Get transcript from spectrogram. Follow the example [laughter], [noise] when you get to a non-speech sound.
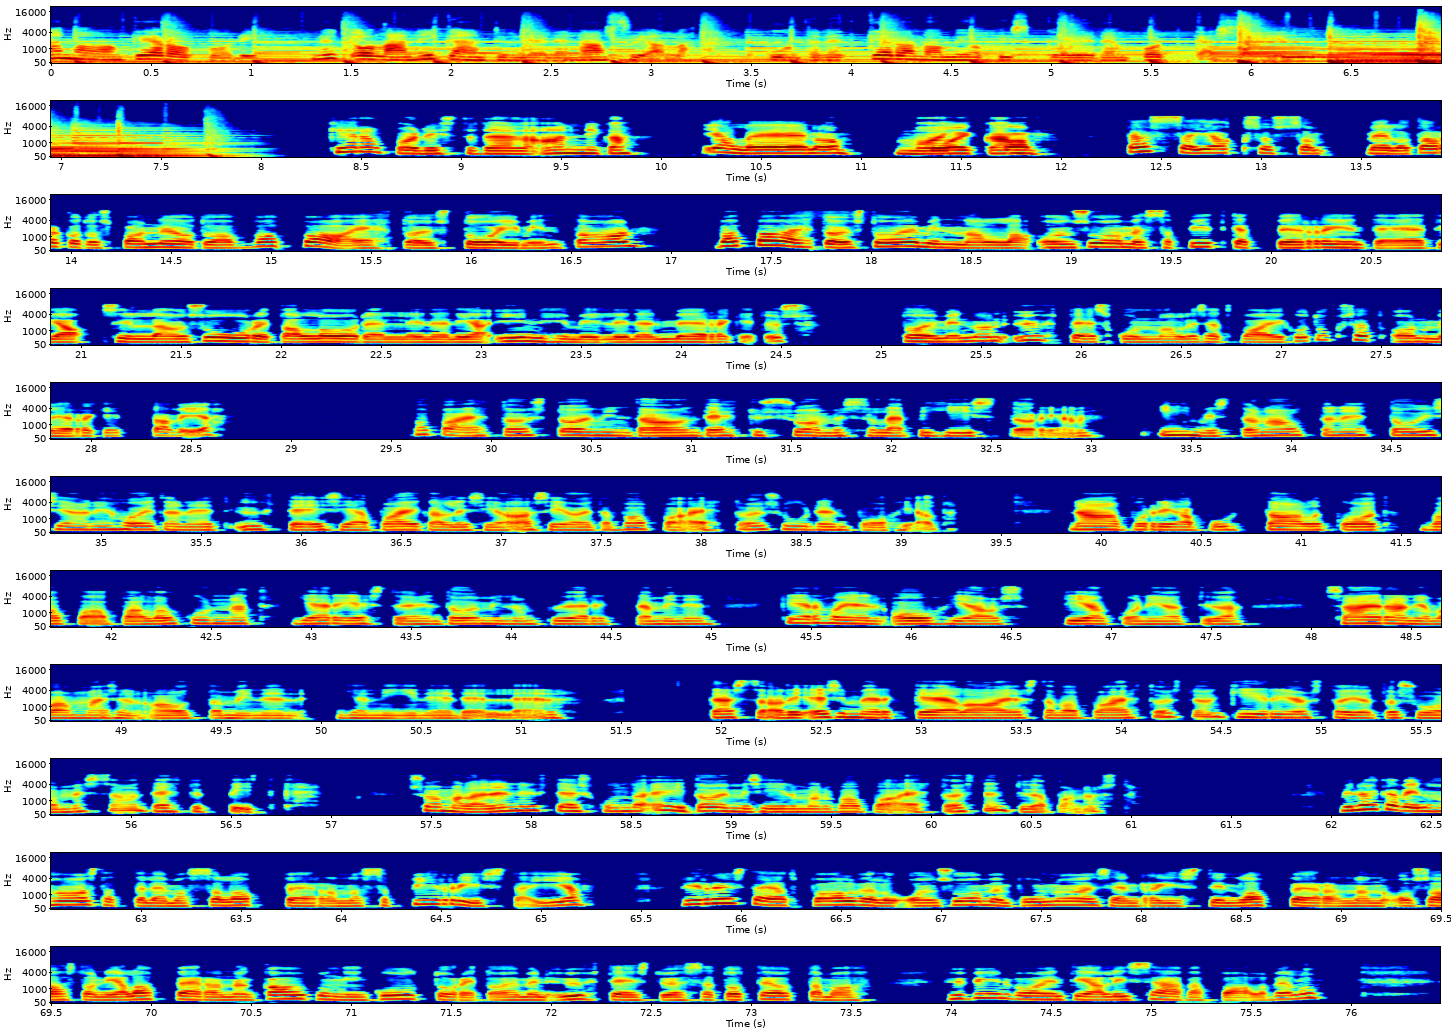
Tämä on Keropodi. Nyt ollaan ikääntyneiden asialla. Kuuntelet Keronomiopiskelijoiden podcastia. Keropodista täällä Annika. Ja Leena. Moikka. Moikka. Tässä jaksossa meillä on tarkoitus paneutua vapaaehtoistoimintaan. Vapaaehtoistoiminnalla on Suomessa pitkät perinteet ja sillä on suuri taloudellinen ja inhimillinen merkitys. Toiminnan yhteiskunnalliset vaikutukset on merkittäviä. Vapaaehtoistoimintaa on tehty Suomessa läpi historian. Ihmiset on auttaneet toisiaan ja hoitaneet yhteisiä paikallisia asioita vapaaehtoisuuden pohjalta. Naapuriapu, talkoot, vapaa-palokunnat, järjestöjen toiminnan pyörittäminen, kerhojen ohjaus, diakoniatyö, sairaan ja vammaisen auttaminen ja niin edelleen. Tässä oli esimerkkejä laajasta vapaaehtoistyön kirjosta, jota Suomessa on tehty pitkään. Suomalainen yhteiskunta ei toimisi ilman vapaaehtoisten työpanosta. Minä kävin haastattelemassa Lappeenrannassa piristäjiä. Piristäjät palvelu on Suomen punaisen ristin Lappeenrannan osaston ja Lappeenrannan kaupungin kulttuuritoimen yhteistyössä toteuttama hyvinvointia lisäävä palvelu.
